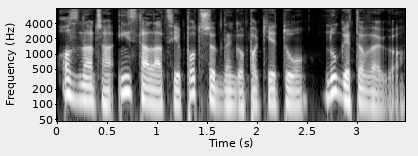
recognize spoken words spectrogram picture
oznacza instalację potrzebnego pakietu nuggetowego.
